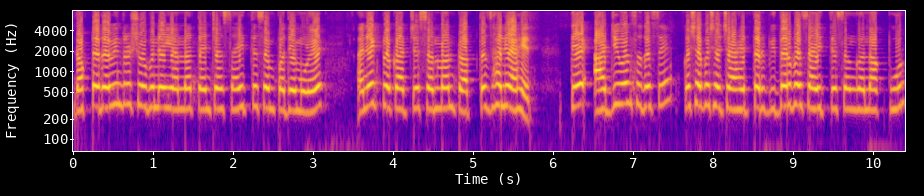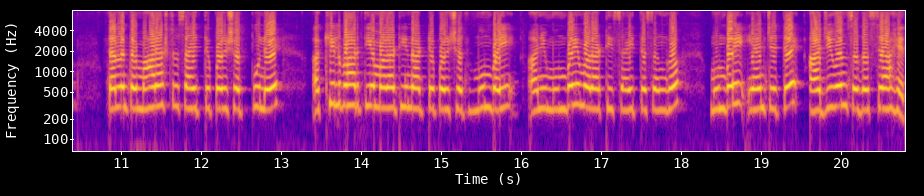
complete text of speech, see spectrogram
डॉक्टर रवींद्र शोभने यांना त्यांच्या साहित्य संपदेमुळे अनेक प्रकारचे सन्मान प्राप्त झाले आहेत. ते आजीवन सदस्य कशा कशाचे आहेत तर विदर्भ साहित्य संघ नागपूर त्यानंतर महाराष्ट्र साहित्य परिषद पुणे अखिल भारतीय मराठी नाट्य परिषद मुंबई आणि मुंबई मराठी साहित्य संघ मुंबई यांचे ते आजीवन सदस्य आहेत.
